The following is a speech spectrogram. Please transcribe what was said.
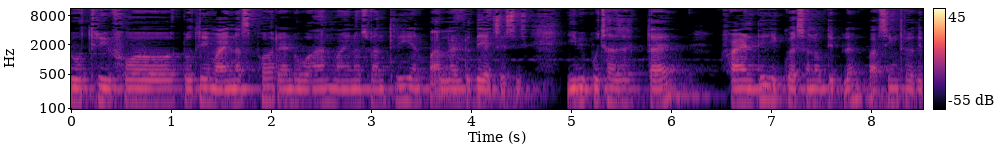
two three four two three minus four and one minus one three and parallel to the axis ये भी पूछा जा सकता है। Find the equation of the plane passing through the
